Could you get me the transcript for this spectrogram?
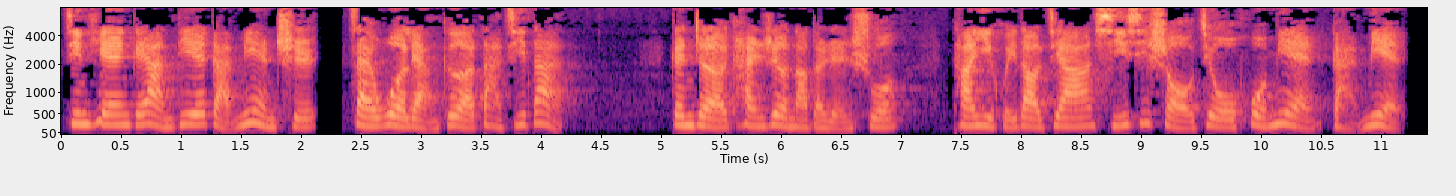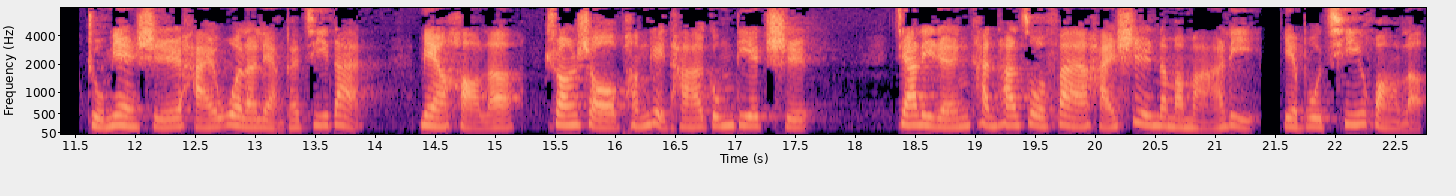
今天给俺爹擀面吃，再握两个大鸡蛋。”跟着看热闹的人说：“他一回到家，洗洗手就和面、擀面，煮面时还握了两个鸡蛋。面好了，双手捧给他公爹吃。”家里人看他做饭还是那么麻利，也不凄惶了，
